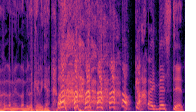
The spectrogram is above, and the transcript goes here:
Let me let me look at it again. oh God, I missed it.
